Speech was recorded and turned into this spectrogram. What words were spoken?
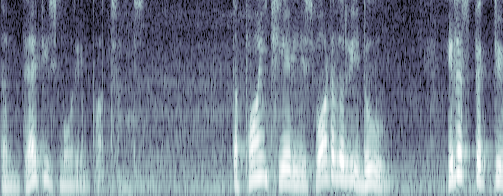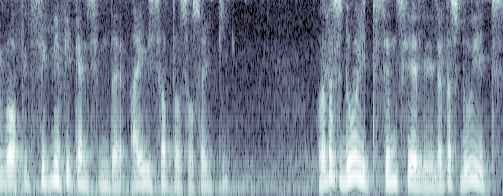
then that is more important. The point here is whatever we do, irrespective of its significance in the eyes of the society, let us do it sincerely, let us do it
